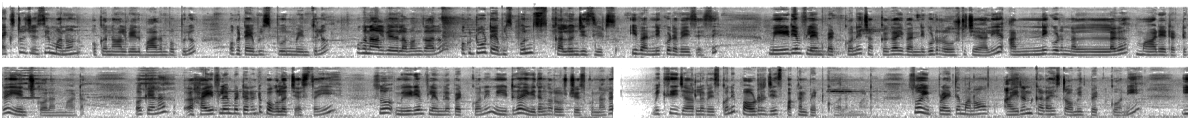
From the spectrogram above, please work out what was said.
నెక్స్ట్ వచ్చేసి మనం ఒక నాలుగైదు బాదం పప్పులు ఒక టేబుల్ స్పూన్ మెంతులు ఒక నాలుగైదు లవంగాలు ఒక టూ టేబుల్ స్పూన్స్ కలుంజీ సీడ్స్ ఇవన్నీ కూడా వేసేసి మీడియం ఫ్లేమ్ పెట్టుకొని చక్కగా ఇవన్నీ కూడా రోస్ట్ చేయాలి. అన్నీ కూడా నల్లగా మాడేటట్టుగా వేయించుకోవాలన్నమాట. ఓకేనా? హై ఫ్లేమ్ పెట్టారంటే పొగలు వచ్చేస్తాయి. సో మీడియం ఫ్లేమ్లో పెట్టుకొని నీట్గా ఈ విధంగా రోస్ట్ చేసుకున్నాక మిక్సీ జార్లో వేసుకొని పౌడర్ చేసి పక్కన పెట్టుకోవాలన్నమాట. సో ఇప్పుడైతే మనం ఐరన్ కడాయి స్టవ్ మీద పెట్టుకొని ఈ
